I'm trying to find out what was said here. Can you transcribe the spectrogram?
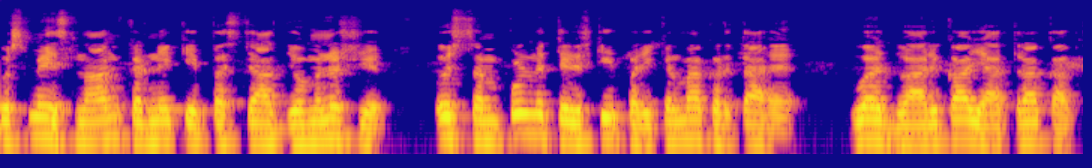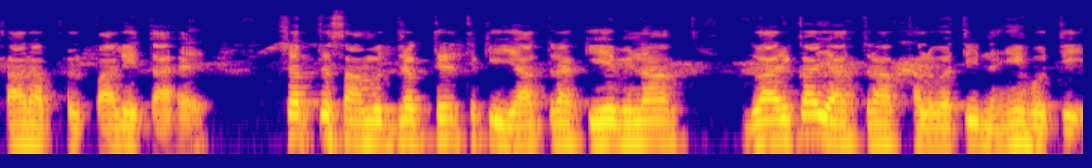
उसमें स्नान करने के पश्चात जो मनुष्य उस संपूर्ण तीर्थ की परिक्रमा करता है, वह द्वारिका यात्रा का सारा फल पा लेता है। सप्त सामुद्रक तीर्थ की यात्रा किए बिना द्वारिका यात्रा फलवती नहीं होती।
